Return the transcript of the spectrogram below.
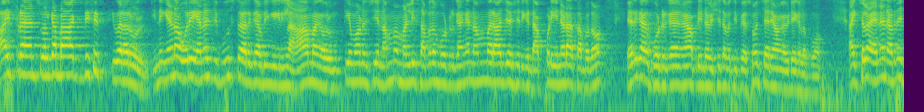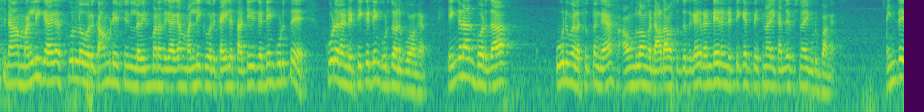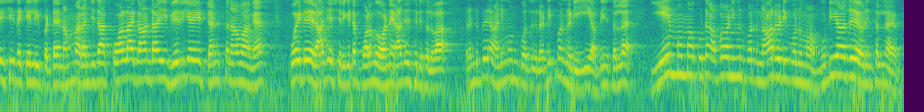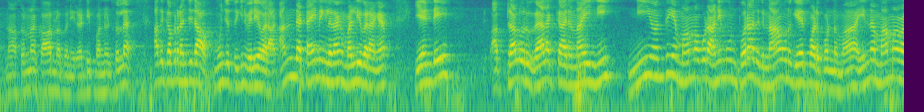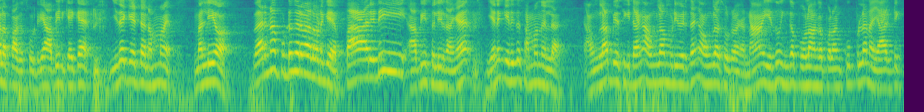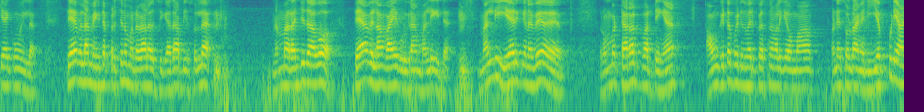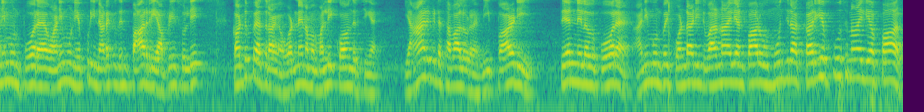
Hi friends welcome back this is your Arul இன்னைக்கு ஏன்னா ஒரு எனர்ஜி பூஸ்டாக இருக்குது அப்படின்னு கேட்குறீங்களா ஆமாங்க ஒரு முக்கியமான விஷயம். நம்ம மல்லி சபதம் போட்டிருக்காங்க. நம்ம ராஜேஸ்வரி கிட்ட அப்படி என்னடா சபதம்? எதுக்காக போட்டிருக்காங்க அப்படின்ற விஷயத்தை பற்றி பேசுவோம். சரி அவங்க வீடியோ போவோம். ஆக்சுவலாக என்ன நடந்துச்சுன்னா மல்லிக்காக ஸ்கூலில் ஒரு காம்படிஷனில் வின் பண்ணதுக்காக மல்லிக்கு ஒரு கையில் சர்டிஃபிகேட்டையும் கொடுத்து கூட ரெண்டு டிக்கெட்டையும் கொடுத்து அனுப்புவாங்க. எங்கடான்னு போகிறதா ஊர் மேலே சுற்றுங்க அவங்களும் அவங்க டாடாவை சுற்றுறதுக்காக ரெண்டே ரெண்டு டிக்கெட் பிசினாரி கஞ்ச பிசினாரி கொடுப்பாங்க. இந்த விஷயத்தை கேள்விப்பட்ட நம்ம ரஞ்சிதா கோலா காண்டாய் வெறியாயி டென்ஷன் ஆவாங்க. போயிட்டு ராஜேஸ்வரி கிட்ட புலம்பு. உடனே ராஜேஸ்வரி சொல்லுவா ரெண்டு பேரும் அனிமூன் போறதுக்கு ரெடி பண்ணடி அப்படின்னு சொல்ல ஏமம்மா கூட அவ அனிமூன் போறதுக்கு நான் ரெடி பண்ணுமா? முடியாது அப்படின்னு சொல்ல நான் சொன்ன காரணம் பண்ணி ரெடி பண்ணுன்னு சொல்ல. அதுக்கப்புறம் ரஞ்சிதா மூஞ்ச தூக்கின்னு வெளியே வரா. அந்த டைமிங்ல தாங்க மல்லி வராங்க. ஏண்டி ஆஃப்டர் ஒரு வேலைக்காரனாய் நீ நீ வந்து என் மாமா கூட அனிமூன் போகிற அதுக்கு நான் உனக்கு ஏற்பாடு பண்ணுமா என்ன மாமா வேலை பார்க்க சொல்கிறியா அப்படின்னு கேட்க இதை கேட்ட நம்ம மல்லியோ வேற என்ன புட்டுங்கிற வேலை உனக்கு? பாருடி அப்படின்னு சொல்லிடுறாங்க. எனக்கு இதுக்கு சம்மந்தம் இல்லை. அவங்களா பேசிக்கிட்டாங்க அவங்களா முடிவு எடுத்தாங்க அவங்களா சொல்கிறாங்க நான் எதுவும் இங்கே போகலாம் அங்கே போகலான்னு கூப்பிடல நான் யார்கிட்டையும் கேட்கவும் இல்லை. தேவையில்லாமல் என்கிட்ட பிரச்சனை பண்ணுற வேலை வச்சுக்காத அப்படின்னு சொல்ல நம்ம ரஞ்சிதாவோ தேவையில்லாம் வாயை கொடுக்குறாங்க மல்லிகிட்ட. மல்லி ஏற்கனவே ரொம்ப டெரர் பார்ட்டிங்க அவங்க கிட்ட போயிட்டு இந்த மாதிரி பேசின வேலைக்கு ஆகுமா உடனே சொல்றாங்க நீ எப்படி அனிமூன் போற? உன் அனிமூன் எப்படி நடக்குதுன்னு பாடுறி அப்படின்னு சொல்லி கட்டுப்பேத்துறாங்க உடனே நம்ம மல்லிகை கோவந்துருச்சுங்க யாருக்கிட்ட சவால் விடுறேன் நீ பாடி தேன் நிலவு போறேன். அனிமூன் போய் கொண்டாடிட்டு வரனா இல்லையான்னு பாரு. உன் மூஞ்சிலா கரிய பூசுனா இல்லையா பார்.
